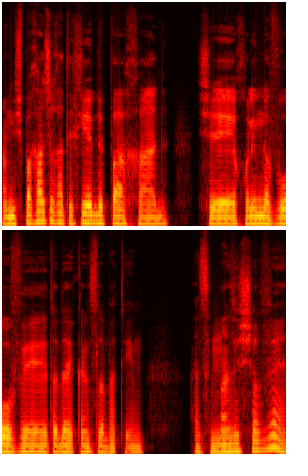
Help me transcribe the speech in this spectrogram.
המשפחה שלך תחיה בפחד, שיכולים לבוא ואתה יודע, להיכנס לבתים. אז מה זה שווה?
